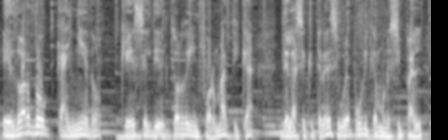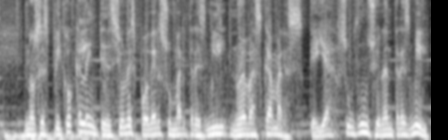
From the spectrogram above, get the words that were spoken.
Eduardo Cañedo, que es el director de informática de la Secretaría de Seguridad Pública Municipal, nos explicó que la intención es poder sumar 3.000 nuevas cámaras, que ya funcionan 3.000.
